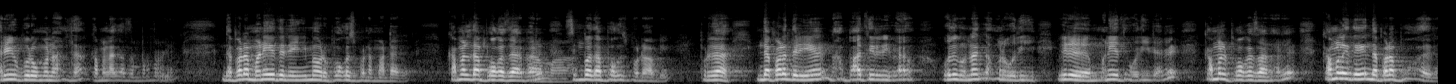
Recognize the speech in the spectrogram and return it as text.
அறிவுபூர்வமான ஆள் தான் கமலஹாசன் பொறுத்தவரைக்கும். இந்த படம் மணியத்தில் எங்கேயுமே அவர் ஃபோக்கஸ் பண்ண மாட்டார். கமல் தான் ஃபோக்கஸாக இருப்பார் சிம்பா தான் ஃபோக்கஸ் பண்ணுவா அப்படி. புரியுதா? இந்த படம் தெரியும். நான் பார்த்துக்கிறேன் ஒதுக்குன்னா கமல் ஒதுங்கி இவர் மணியத்தை ஒதுக்கிட்டாரு. கமல் ஃபோக்கஸ் ஆனார். கமலுக்கு தெரியும் இந்த படம் போகாது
